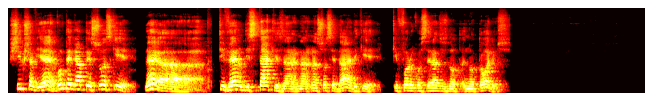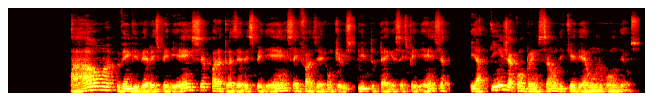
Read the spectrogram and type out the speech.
Chico Xavier, vamos pegar pessoas que né, ah, tiveram destaques na, na, na sociedade, que, que foram considerados notórios. A alma vem viver a experiência para trazer a experiência e fazer com que o espírito pegue essa experiência e atinja a compreensão de que ele é uno com Deus.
